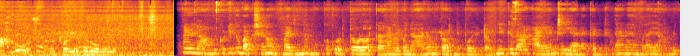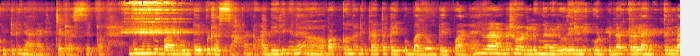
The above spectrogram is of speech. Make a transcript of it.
ബഹൂർ. പള്ളിക്ക് ഞാൻ ആൺകുട്ടിക്ക് ഭക്ഷണവും മരുന്നും ഒക്കെ കൊടുത്തോളം ഉറക്കാനുള്ളപ്പോൾ ഞാനും അങ്ങോട്ട് ഉറങ്ങിപ്പോയിട്ടോ. എനിക്കിതാ അയൺ ചെയ്യാനൊക്കെ ഉണ്ട്. ഇതാണ് നമ്മളെ യാമിക്കുട്ടിക്ക് ഞാൻ അടിച്ച ഡ്രസ്സ് കേട്ടോ ഇതിങ്ങനെ ഒരു ബലൂൺ ടൈപ്പ് ഡ്രസ്സാണ് കേട്ടോ അടിയിലിങ്ങനെ വക്കൊന്നും അടിക്കാത്ത ടൈപ്പ് ബലൂൺ ടൈപ്പ് ആണ്. രണ്ട് ഷോൾഡറിൽ ഇങ്ങനെ ഒരു ഈ ഉടുപ്പിന്റെ അത്ര ലെങ്ത് ഉള്ള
